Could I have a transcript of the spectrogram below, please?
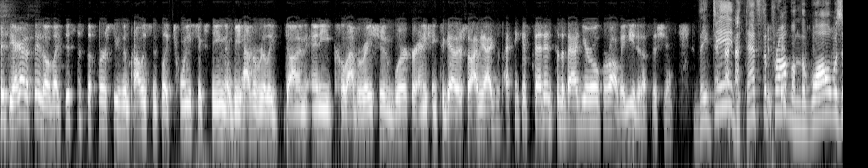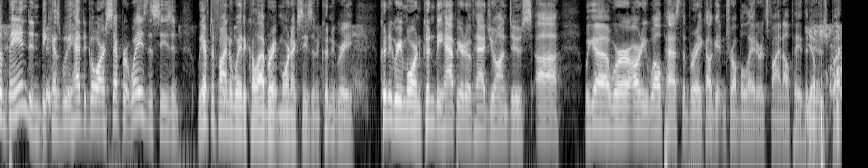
Fitzy, I got to say, though, like this is the first season probably since like 2016 that we haven't really done any collaboration work or anything together. So, I mean, I just I think it fed into the bad year overall. They needed us this year. They did. That's the problem. The wall was abandoned because we had to go our separate ways this season. We have to find a way to collaborate more next season. I couldn't agree couldn't agree more and couldn't be happier to have had you on, Deuce. Uh, we uh, we're already well past the break. I'll get in trouble later. It's fine. I'll pay the yep. dues. But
